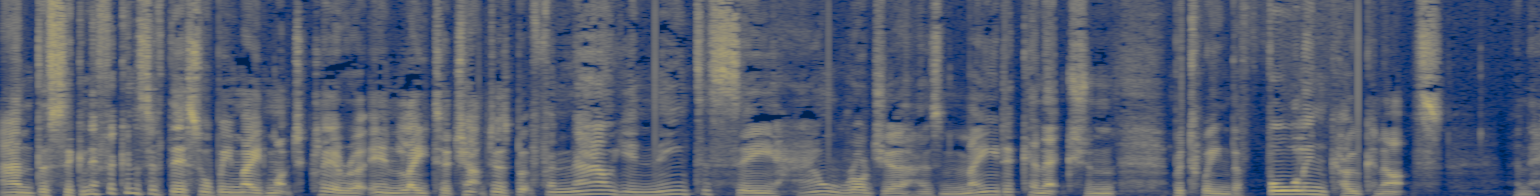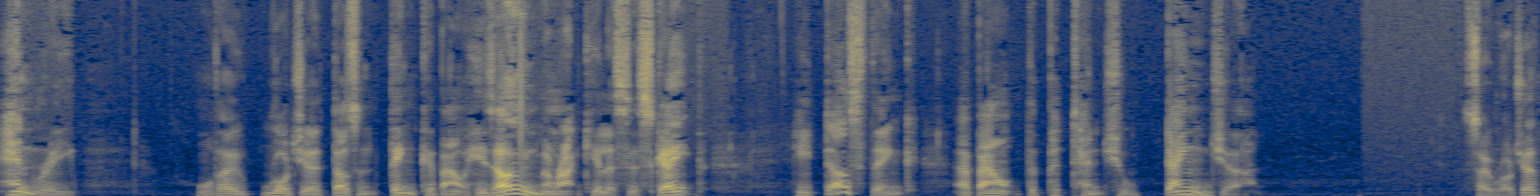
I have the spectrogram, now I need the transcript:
And the significance of this will be made much clearer in later chapters, but for now you need to see how Roger has made a connection between the falling coconuts and Henry Although Roger doesn't think about his own miraculous escape, he does think about the potential danger. So Roger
